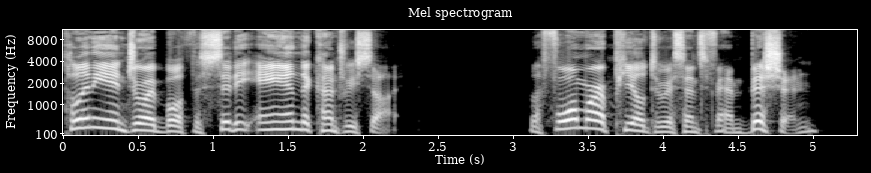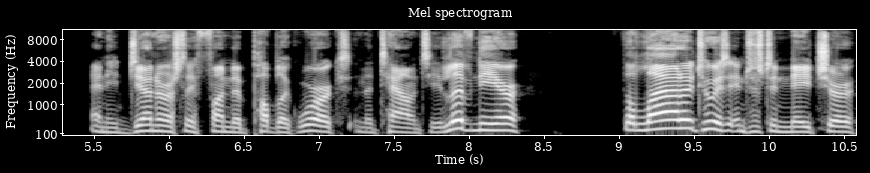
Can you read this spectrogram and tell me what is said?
Pliny enjoyed both the city and the countryside. The former appealed to his sense of ambition, and he generously funded public works in the towns he lived near, the latter to his interest in nature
